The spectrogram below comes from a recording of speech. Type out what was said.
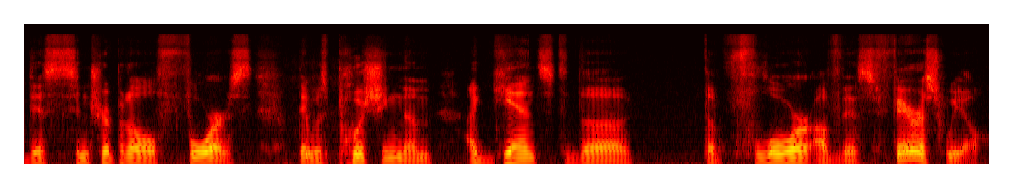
this centripetal force that was pushing them against the the floor of this Ferris wheel.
